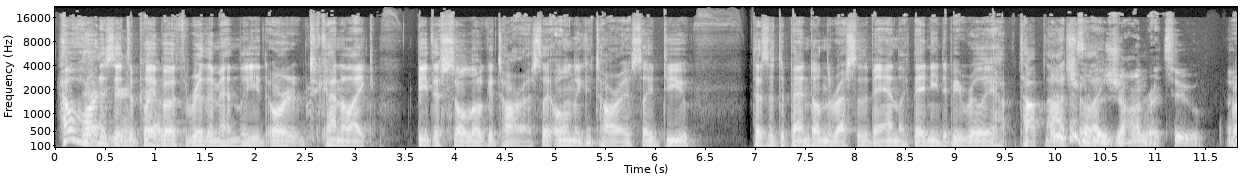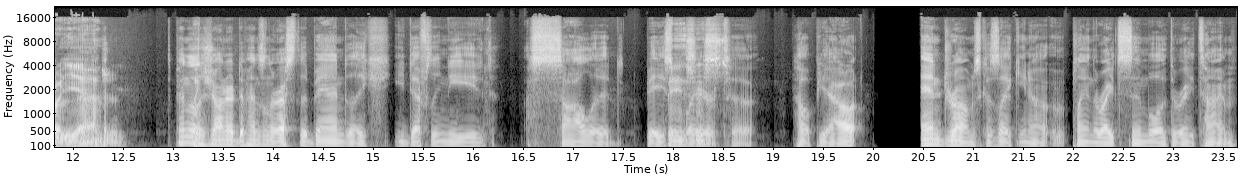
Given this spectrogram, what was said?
How hard yeah, is it you're to play both rhythm and lead, or to kind of like be the solo guitarist, like only guitarist? Like, do you? Does it depend on the rest of the band? Like, they need to be really top notch, depends or on the genre too I Right, yeah. imagine. depends on the genre, depends on the rest of the band. Like you definitely need a solid bass player to help you out, and drums because like you know playing the right cymbal at the right time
